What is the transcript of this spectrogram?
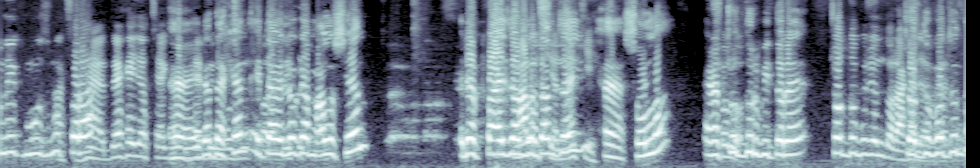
অনেক মজবুত আচ্ছা, করা। হ্যাঁ দেখাই যাচ্ছে একদম হ্যাঁ এটা দেখেন এটা। মালয়েশিয়ান এটার প্রাইস আমরা দাম চাই? হ্যাঁ ষোলো। এটা 16 চোদ্দোর ভিতরে 14 পর্যন্ত রাখা পর্যন্ত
